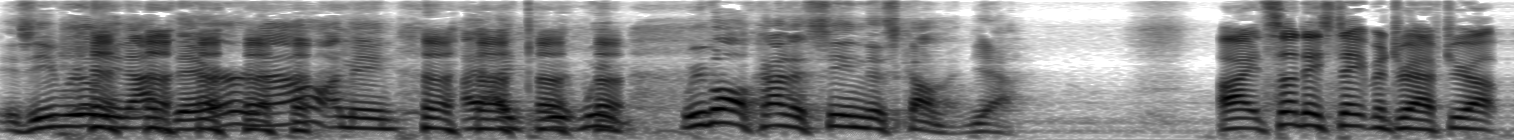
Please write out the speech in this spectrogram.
Is he really not there now? I mean, I, I, we, we've all kind of seen this coming. Yeah. All right, Sunday statement draft, you're up.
